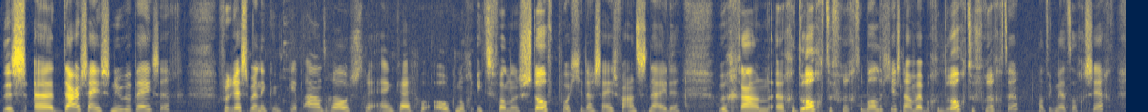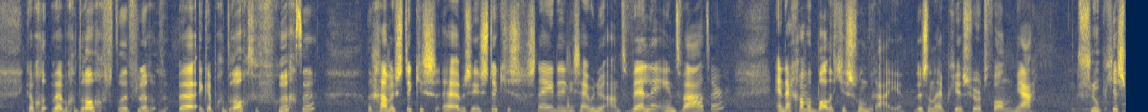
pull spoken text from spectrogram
Dus uh, daar zijn ze nu mee bezig. Voor de rest ben ik een kip aan het roosteren en krijgen we ook nog iets van een stoofpotje. Daar zijn ze voor aan het snijden. We gaan uh, gedroogde vruchtenballetjes. Nou, we hebben gedroogde vruchten, had ik net al gezegd. Ik heb, we hebben gedroogde, uh, ik heb gedroogde vruchten. Dan gaan we stukjes, hebben ze in stukjes gesneden. Die zijn we nu aan het wellen in het water. En daar gaan we balletjes van draaien. Dus dan heb je een soort van, ja, snoepjes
